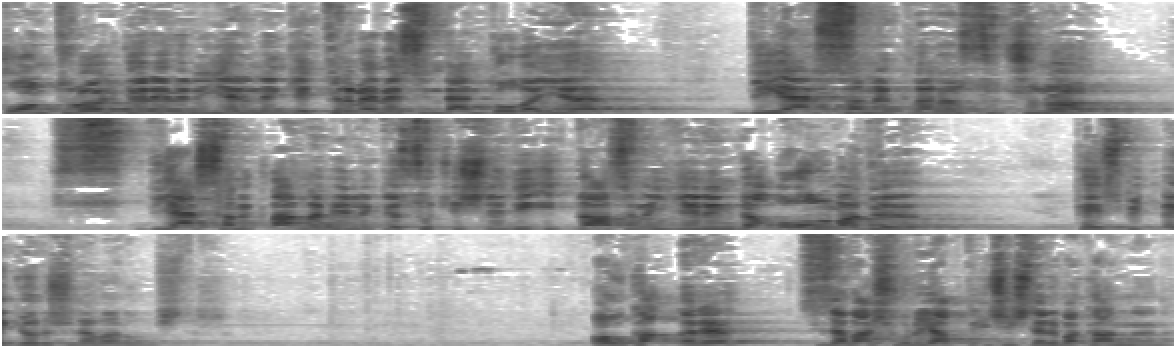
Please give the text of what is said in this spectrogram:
kontrol görevini yerine getirmemesinden dolayı diğer sanıkların suçunu diğer sanıklarla birlikte suç işlediği iddiasının yerinde olmadığı tespitle görüşüne varılmıştır. Avukatları size başvuru yaptı İçişleri Bakanlığı'na.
